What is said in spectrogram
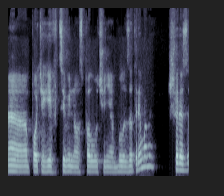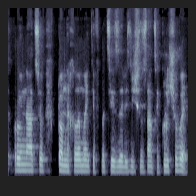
е, потягів цивільного сполучення були затримані через руйнацію певних елементів на цій залізничній станції. Ключове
